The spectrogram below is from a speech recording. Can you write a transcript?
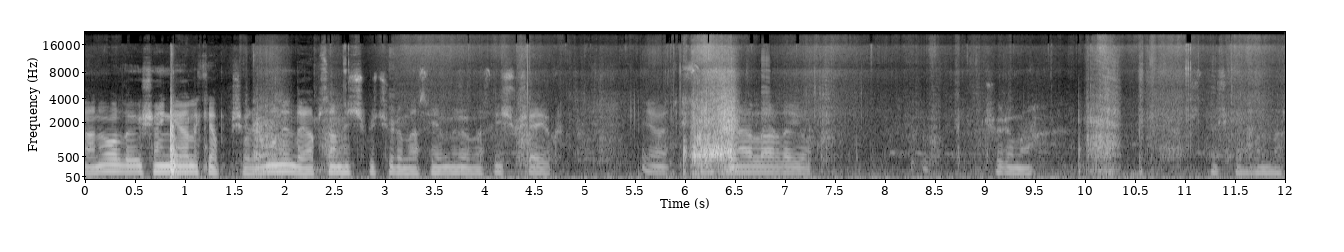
Yani orada üşengerlik yapmış oluyorum. Onu da yapsam hiçbir çürümesi, mürümesi hiçbir şey yok. Evet, kenarlarda yok. Çürüme. İşte bunlar.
